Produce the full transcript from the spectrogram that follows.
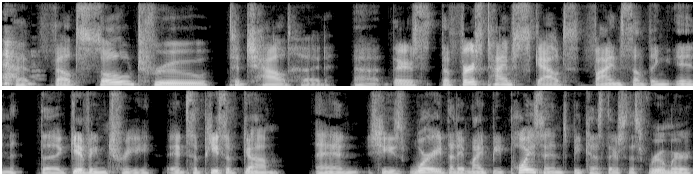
that felt so true to childhood. Uh, there's the first time Scout finds something in the giving tree. It's a piece of gum, and she's worried that it might be poisoned because there's this rumor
